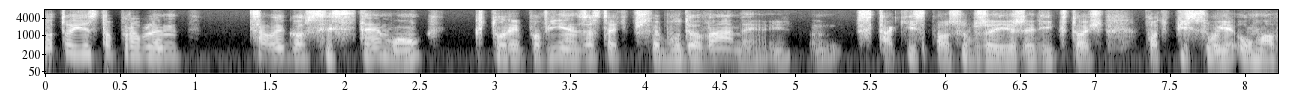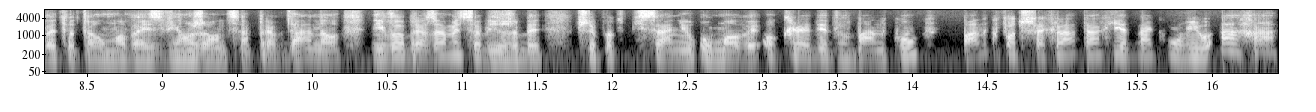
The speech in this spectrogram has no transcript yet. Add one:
no to jest to problem całego systemu, który powinien zostać przebudowany w taki sposób, że jeżeli ktoś podpisuje umowę, to ta umowa jest wiążąca, prawda? No, nie wyobrażamy sobie, żeby przy podpisaniu umowy o kredyt w banku, bank po trzech latach jednak mówił, aha,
